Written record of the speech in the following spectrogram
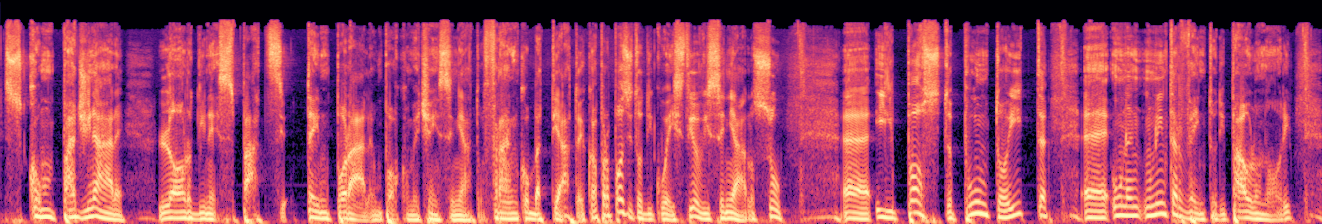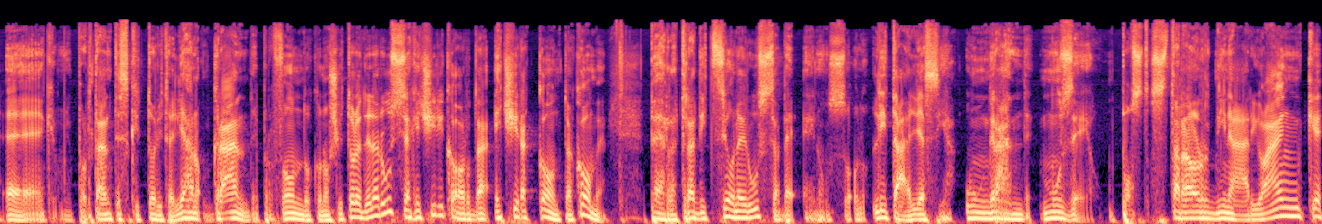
scompaginare l'ordine spazio temporale, un po' come ci ha insegnato Franco Battiato. Ecco, a proposito di questo, io vi segnalo su eh, il post.it eh, un, un, intervento di Paolo Nori, eh, che è un importante scrittore italiano, grande, profondo conoscitore della Russia, che ci ricorda e ci racconta come per tradizione russa, beh, e non solo, l'Italia sia un grande museo, un posto straordinario, anche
